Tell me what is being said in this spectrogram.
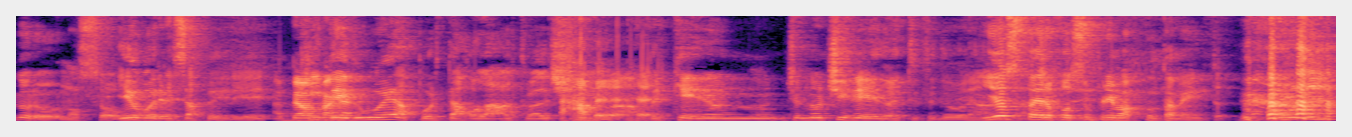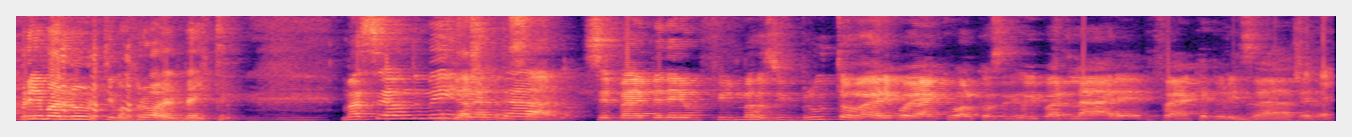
Loro non so. Io vorrei sapere Abbiamo chi pagato- dei due ha portato l'altro al cinema. beh, eh. Perché non, cioè, non ci credo che tutti e due Io spero fosse un primo appuntamento. il primo e l'ultimo, probabilmente. Ma secondo me Mi in realtà pensarlo. se vai a vedere un film così brutto magari poi hai anche qualcosa di cui parlare, ti fai anche due risate. Eh,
